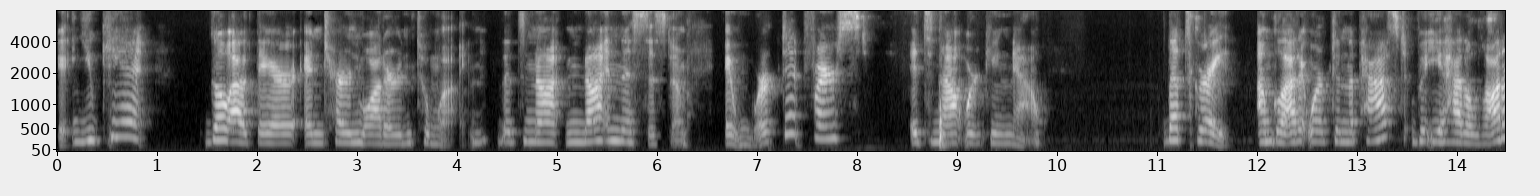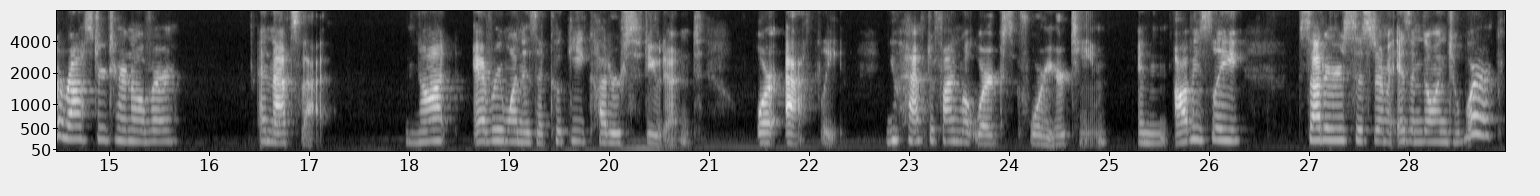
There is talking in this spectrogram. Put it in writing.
You can't go out there and turn water into wine. That's not not in this system. It worked at first. It's not working now. That's great. I'm glad it worked in the past, but you had a lot of roster turnover and that's that. Not everyone is a cookie cutter student or athlete. You have to find what works for your team. And obviously, Sutter's system isn't going to work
